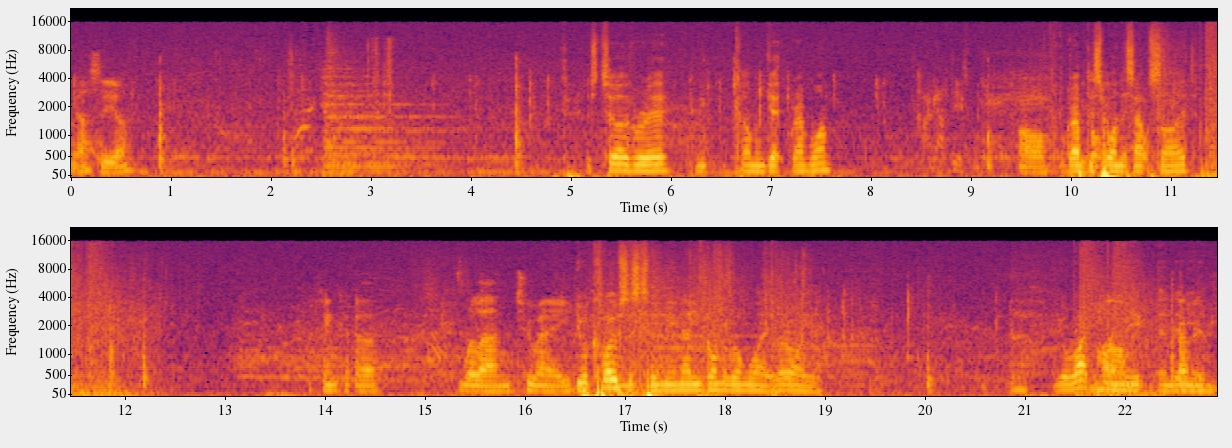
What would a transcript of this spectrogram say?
Yeah, I see ya. There's two over here. Can you come and get grab one? I got this one. Oh, Grab this one that's outside. I think, uh, well, um, 2A. You were closest to me. Now you've gone the wrong way. Where are you? You're right behind Um, me, and then you didn't.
